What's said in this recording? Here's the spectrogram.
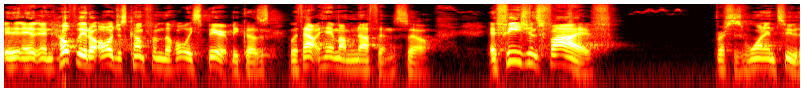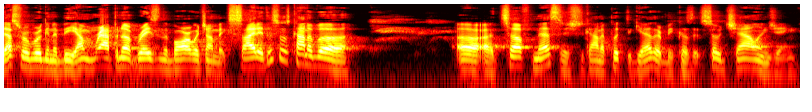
and hopefully it'll all just come from the Holy Spirit because without Him, I'm nothing. So, Ephesians 5, verses 1 and 2. That's where we're going to be. I'm wrapping up Raising the Bar, which I'm excited. This was kind of a, a, a tough message to kind of put together because it's so challenging.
